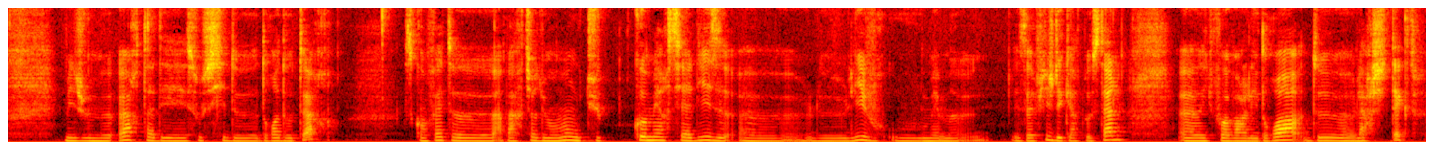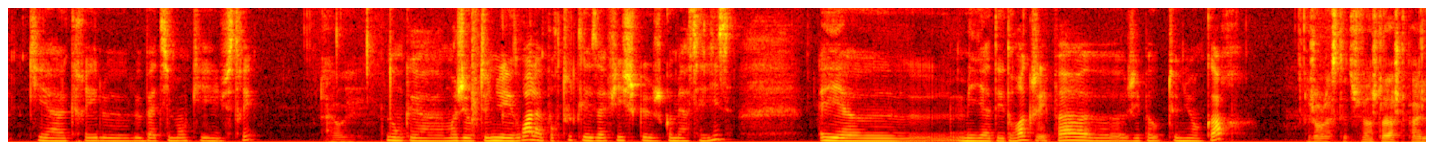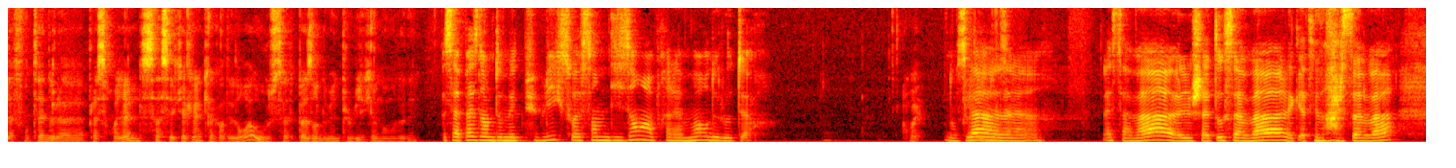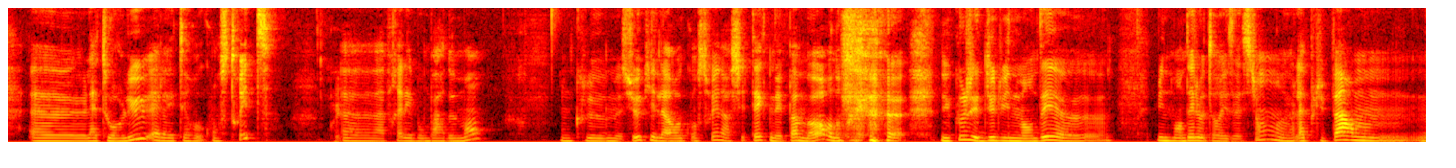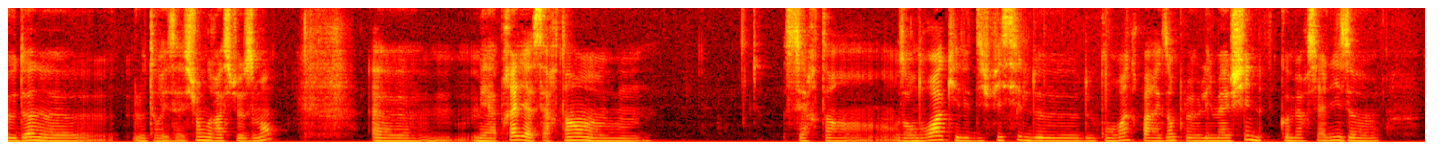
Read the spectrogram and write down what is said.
mais je me heurte à des soucis de droit d'auteur, parce qu'en fait, à partir du moment où tu commercialises le livre ou même les affiches, des cartes postales, il faut avoir les droits de l'architecte qui a créé le, bâtiment qui est illustré. Ah oui. Donc euh, moi j'ai obtenu les droits là pour toutes les affiches que je commercialise. Et euh, mais il y a des droits que j'ai pas euh, j'ai pas obtenus encore. Genre la statue, enfin, je te parlais de la fontaine de la place royale, ça c'est quelqu'un qui a encore des droits ou ça passe dans le domaine public à un moment donné? Ça passe dans le domaine public 70 ans après la mort de l'auteur. Donc là, là ça va, le château ça va, la cathédrale ça va. Euh, la tour Lu, elle a été reconstruite euh, après les bombardements. Donc le monsieur qui l'a reconstruit, l'architecte, n'est pas mort. Donc du coup, j'ai dû lui demander, euh, lui demander l'autorisation. La plupart me donnent l'autorisation gracieusement. mais après, il y a certains, certains endroits qu'il est difficile de, convaincre. Par exemple, les machines commercialisent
